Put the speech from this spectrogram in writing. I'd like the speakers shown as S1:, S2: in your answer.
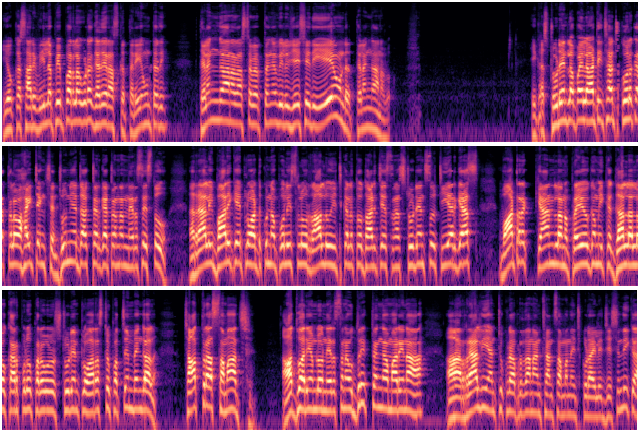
S1: ఈ ఒక్కసారి వీళ్ళ పేపర్లో కూడా గదే రాసుకొస్తారు ఏముంటుంది? తెలంగాణ రాష్ట్ర వ్యాప్తంగా వీళ్ళు చేసేది ఏ ఉండదు తెలంగాణలో. ఇక స్టూడెంట్లపై లాఠీచార్జ్ కోలకత్తాలో హై టెన్షన్. జూనియర్ డాక్టర్ ఘటనను నిరసిస్తూ ర్యాలీ బారికేట్లు అడ్డుకున్న పోలీసులు రాళ్ళు ఇటుకలతో దాడి చేసిన స్టూడెంట్స్ టీఆర్ గ్యాస్ వాటర్ క్యాన్లను ప్రయోగం ఇక గాళ్ళలో కార్పులు పలువురు స్టూడెంట్లు అరెస్టు పశ్చిమ బెంగాల్ ఛాత్ర సమాజ్ ఆధ్వర్యంలో నిరసన ఉద్రిక్తంగా మారిన ర్యాలీ అంటూ కూడా ప్రధాన అంశానికి సంబంధించి కూడా హైలైట్ చేసింది. ఇక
